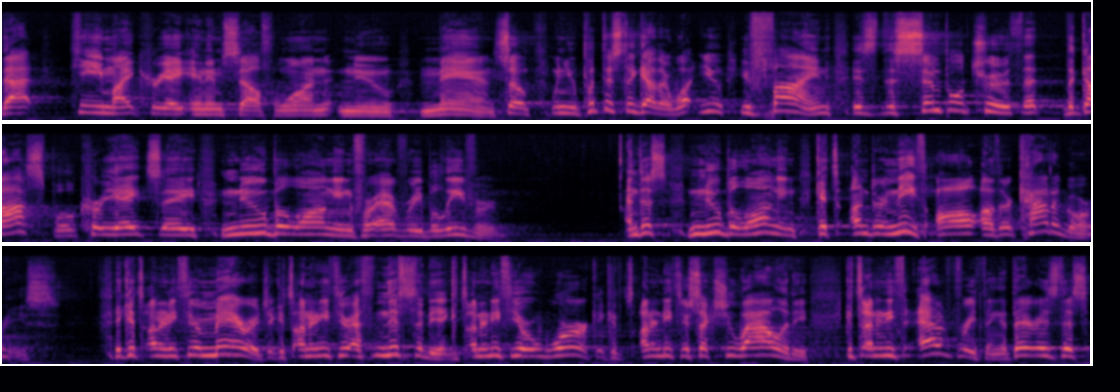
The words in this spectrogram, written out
that he might create in himself one new man. So when you put this together, what you, you find is the simple truth that the gospel creates a new belonging for every believer. And this new belonging gets underneath all other categories. It gets underneath your marriage. It gets underneath your ethnicity. It gets underneath your work. It gets underneath your sexuality. It gets underneath everything. That there is this,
